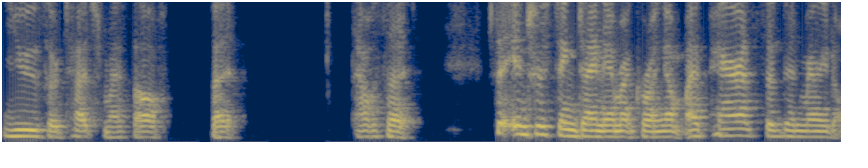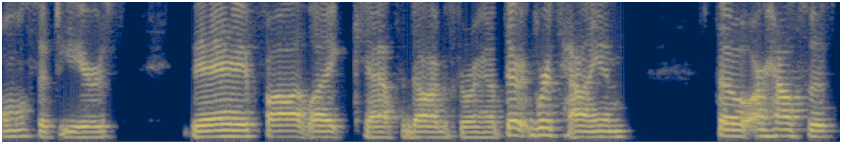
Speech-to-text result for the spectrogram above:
use or touch myself. But that was a it's an interesting dynamic growing up. My parents have been married almost 50 years. They fought like cats and dogs growing up. They're, we're Italian. So our house was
